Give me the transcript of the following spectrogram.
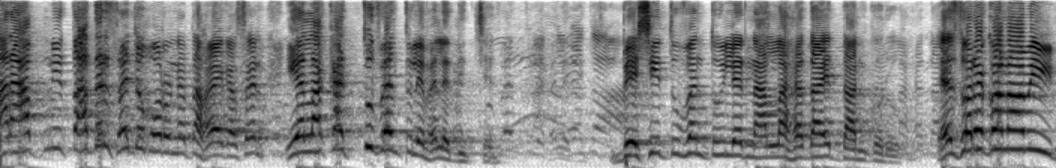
আর আপনি তাদের সাথে বড় নেতা হয়ে গেছেন, এলাকায় তুফেন তুলে ফেলে দিচ্ছেন। বেশি তুফেন তুইলেন না আল্লাহ হেদায়েত দান করুক। এ জোরে কোন, আমিন।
